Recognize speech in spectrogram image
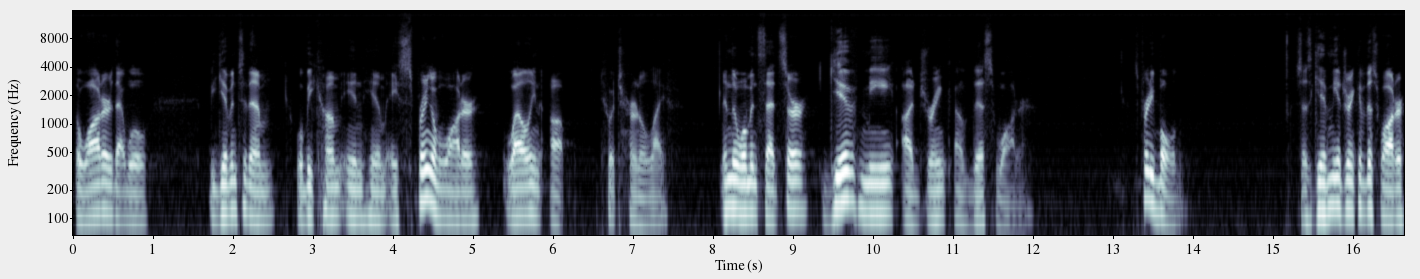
The water that will be given to them will become in him a spring of water welling up to eternal life. And the woman said, Sir, give me a drink of this water. It's pretty bold It says, Give me a drink of this water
